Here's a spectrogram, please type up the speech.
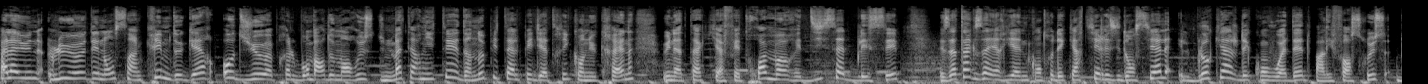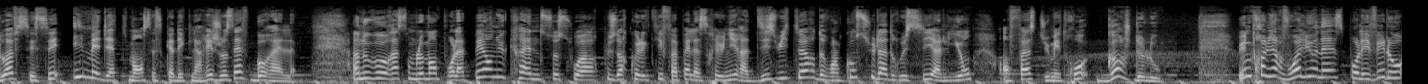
À la une, l'UE dénonce un crime de guerre odieux après le bombardement russe d'une maternité et d'un hôpital pédiatrique en Ukraine. Une attaque qui a fait trois morts et 17 blessés. Les attaques aériennes contre des quartiers résidentiels et le blocage des convois d'aide par les forces russes doivent cesser immédiatement. C'est ce qu'a déclaré Joseph Borrell. Un nouveau rassemblement pour la paix en Ukraine ce soir. Plusieurs collectifs appellent à se réunir à 18h devant le consulat de Russie à Lyon en face du métro Gorge de Loup. Une première voie lyonnaise pour les vélos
